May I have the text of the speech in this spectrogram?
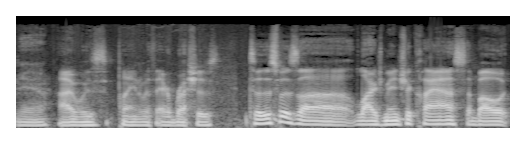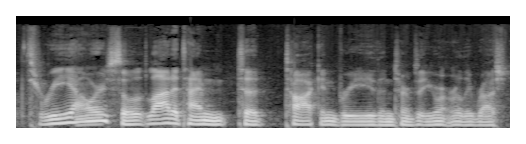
Yeah. I was playing with airbrushes. So this was a large miniature class, about three hours. So a lot of time to talk and breathe in terms that you weren't really rushed.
